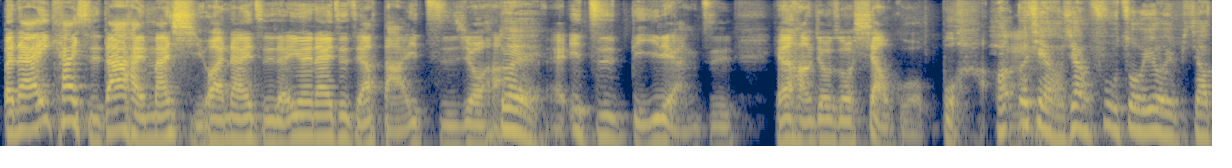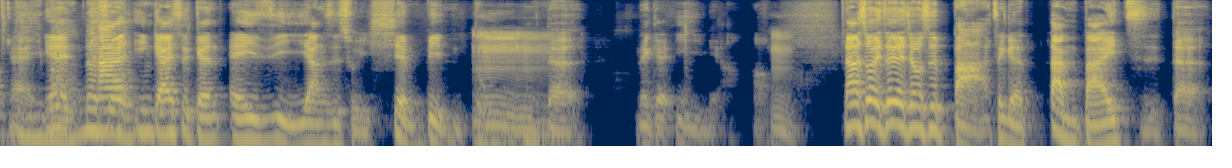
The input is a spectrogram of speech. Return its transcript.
本来一开始大家还蛮喜欢那一只的，因为那一只只要打一支就好，对。哎，一支抵两支，可是好像就是说效果不好，好，而且好像副作用也比较低哎，因为它应该是跟 A Z 一样是属于腺病毒嗯。的那个疫苗哦。嗯。那所以这个就是把这个蛋白质的，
